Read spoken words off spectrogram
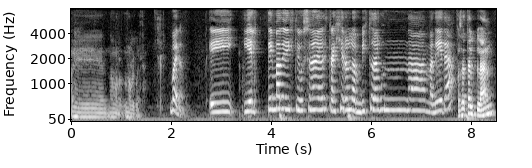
Eh, no, no recuerdo. Bueno, y, y el tema de distribución en el extranjero lo han visto de alguna manera. O sea, está el plan,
